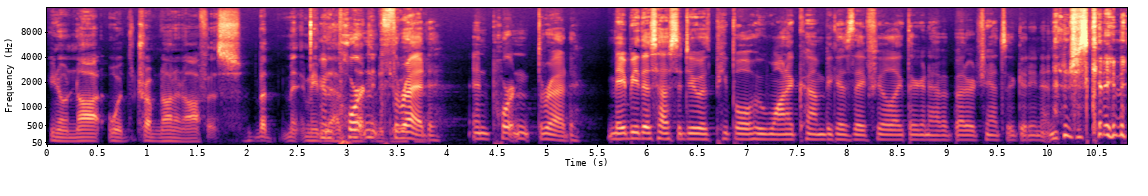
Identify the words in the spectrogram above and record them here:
you know not with trump not in office but ma- maybe that has nothing Important do with it. thread. Important thread. Maybe this has to do with people who want to come because they feel like they're going to have a better chance of getting in. Just kidding.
